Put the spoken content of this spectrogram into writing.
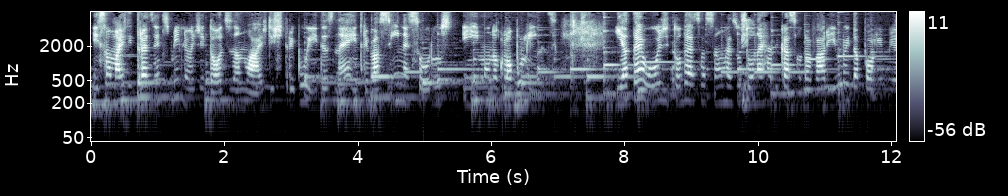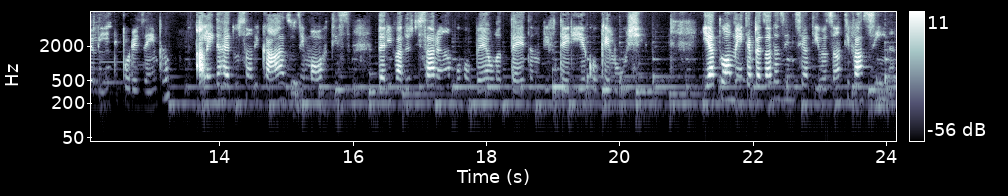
E são mais de 300 milhões de doses anuais distribuídas né, entre vacinas, soros e imunoglobulinas. E até hoje, toda essa ação resultou na erradicação da varíola e da poliomielite, por exemplo, além da redução de casos e mortes derivadas de sarampo, rubéola, tétano, difteria, coqueluche. E atualmente, apesar das iniciativas anti-vacina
